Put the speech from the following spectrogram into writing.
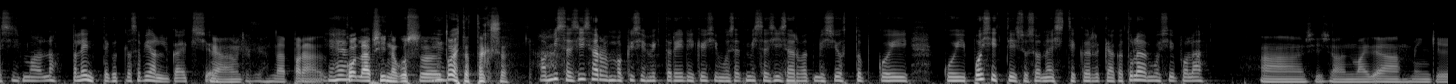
siis ma noh, talent kütla saab jalga, eks ju. jaa, muidugi, läheb parem, läheb sinna, kus toetatakse aga mis sa siis arvad, ma küsin viktoriini küsimuse, et mis sa siis arvad, mis juhtub, kui, kui positiivsus on hästi kõrge, aga tulemusi pole? uh,, siis on, ma ei tea, mingi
